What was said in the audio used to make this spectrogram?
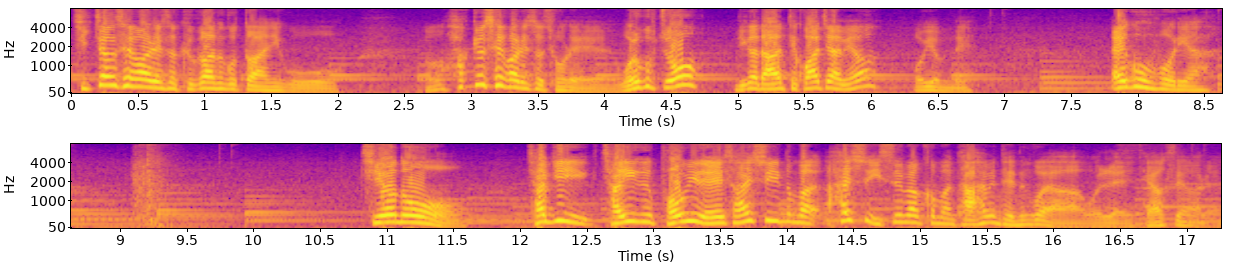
직장 생활에서 그거 하는 것도 아니고 어? 학교 생활에서 저래. 월급 줘? 네가 나한테 과제하면? 어이없네. 아이고 머리야. 지연호 자기 자기 그 범위 내에서 할 수 있는 할수 있을 만큼만 다 하면 되는 거야 원래 대학 생활은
